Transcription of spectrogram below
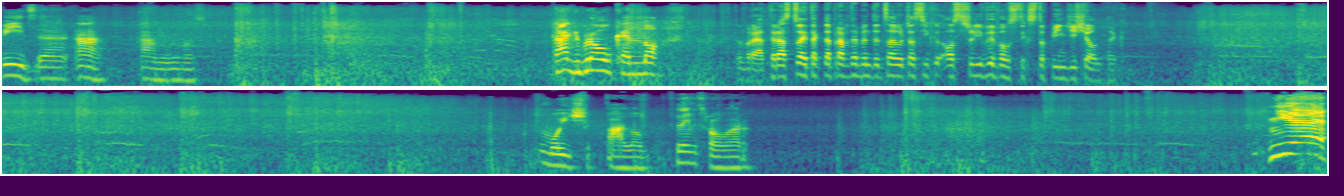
Widzę. A, tam u was. Tak broken, no. Dobra, a teraz tutaj tak naprawdę będę cały czas ich ostrzeliwywał z tych 150. Moi się palą. Flamethrower. Nie!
